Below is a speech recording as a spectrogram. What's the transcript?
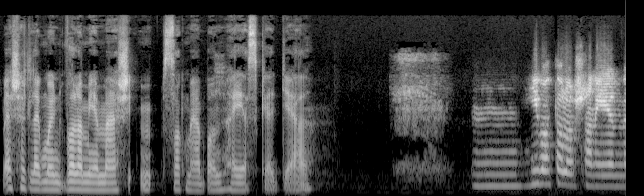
esetleg majd valamilyen más szakmában helyezkedj el? Mm, hivatalosan én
